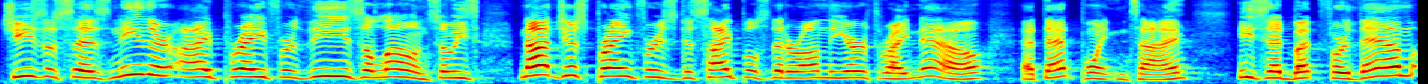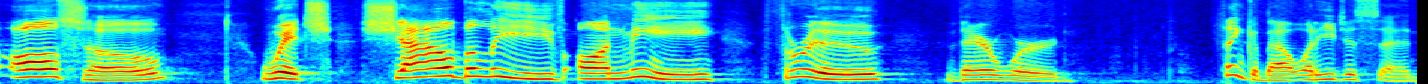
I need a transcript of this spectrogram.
Jesus says, Neither I pray for these alone. So he's not just praying for his disciples that are on the earth right now at that point in time. He said, But for them also which shall believe on me through their word. Think about what he just said.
